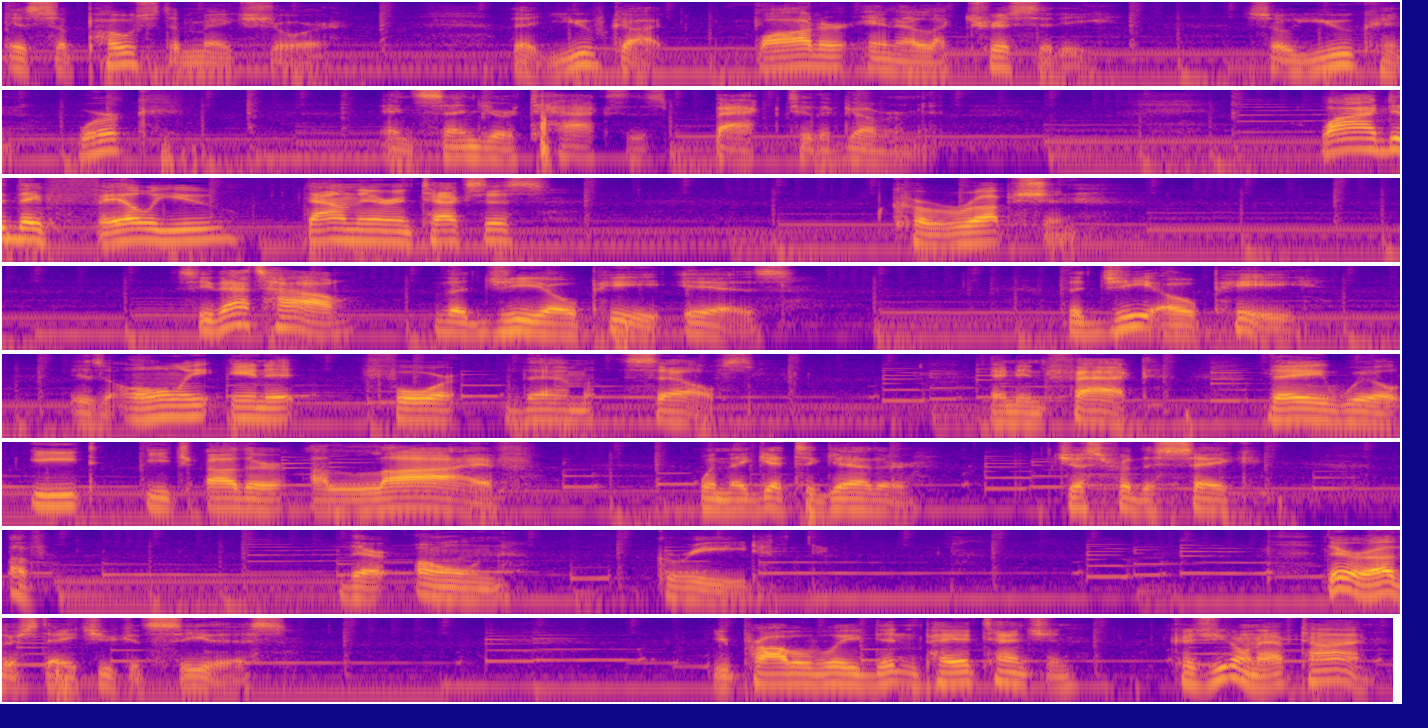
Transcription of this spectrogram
is supposed to make sure that you've got water and electricity so you can work and send your taxes back to the government. Why did they fail you down there in Texas? Corruption. See, that's how the GOP is. The GOP is only in it for themselves. And in fact, they will eat each other alive when they get together just for the sake of their own greed. There are other states you could see this. You probably didn't pay attention because you don't have time.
